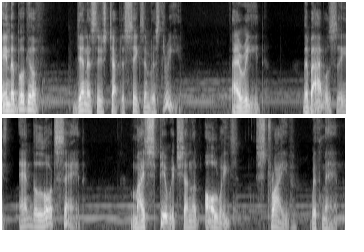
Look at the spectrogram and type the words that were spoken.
In the book of Genesis, chapter 6 and verse 3, I read, the Bible says, And the Lord said, My spirit shall not always strive with man.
